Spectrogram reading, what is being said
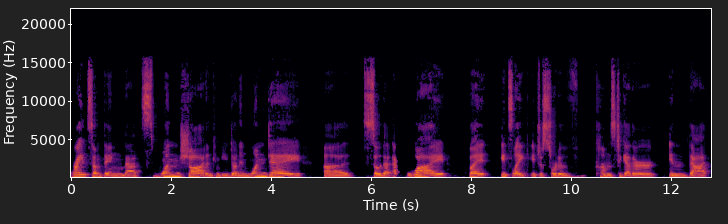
write something that's one shot and can be done in one day uh, so that X or Y, but it's like it just sort of comes together in that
